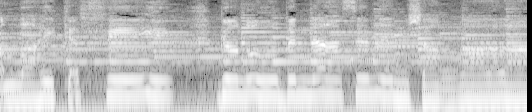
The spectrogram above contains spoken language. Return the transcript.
الله يكفي قلوب الناس من شره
